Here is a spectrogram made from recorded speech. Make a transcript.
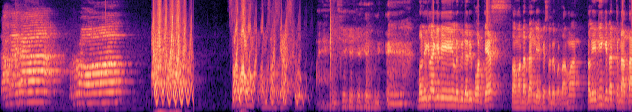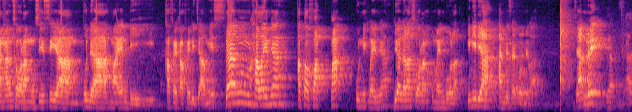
Kamera roll. Balik lagi di lebih dari podcast. Selamat datang di episode pertama. Kali ini kita kedatangan seorang musisi yang udah main di kafe-kafe di Ciamis dan hal lainnya atau fakta unik lainnya, dia adalah seorang pemain bola. Ini dia Andri Saiful Mila. Si Andri. Ya, sehat.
